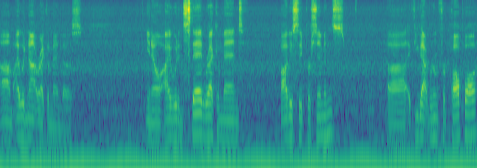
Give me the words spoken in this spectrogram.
Um, I would not recommend those. You know, I would instead recommend, obviously, persimmons. Uh, if you got room for pawpaw,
